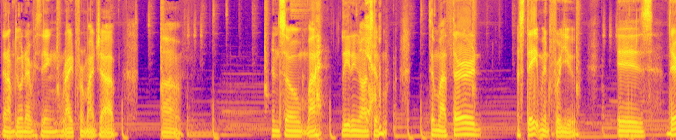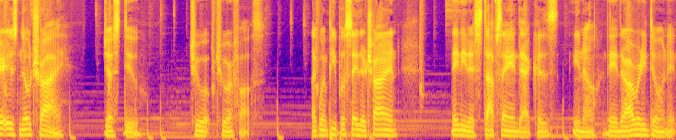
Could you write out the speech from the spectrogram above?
that i'm doing everything right for my job. Um, and so my leading on Yeah. to to my third statement for you is there is no try just do true true or false. Like when people say they're trying they need to stop saying that because you know they, they're already doing it.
